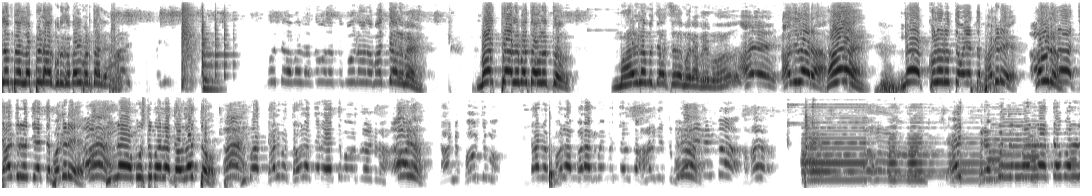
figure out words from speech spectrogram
బెల్లం బెల్లం బిడాకుడికి భయపడతాను మూడాల మధ్యాహ్నమే. మధ్యాహ్నమే దౌలత్తు మరణం చేస్తుంది మరి మేము? రాజులారా నా కులవృత్తం ఎత్త పగడే అవును. జాతి వృత్తి ఎత్త పగడే. నా ముస్లిమాల దౌలత్తు ధర్మ దౌలత్ ఎత్త పడుతున్నాడు కదా. అవును. దాన్ని పౌరుషము దాన్ని బల పరాక్రమ తెలుసు మరి ముస్లిమాల దౌలత్తు వల్ల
